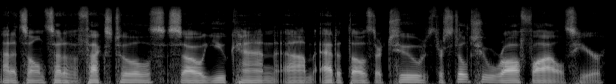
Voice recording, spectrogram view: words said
and its own set of effects tools, so you can um, edit those. They're two, they're still two raw files here,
